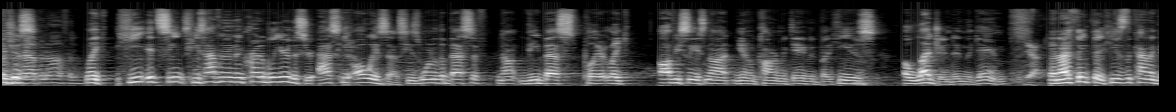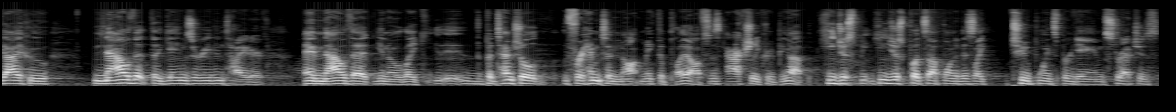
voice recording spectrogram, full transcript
Doesn't just happen often. like he it seems he's having an incredible year this year as he always does he's one of the best if not the best player like obviously he's not you know connor mcdavid but he is a legend in the game Yeah. and i think that he's the kind of guy who now that the games are even tighter and now that you know like the potential for him to not make the playoffs is actually creeping up he just he just puts up one of his like two points per game stretches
